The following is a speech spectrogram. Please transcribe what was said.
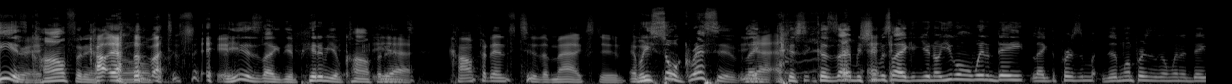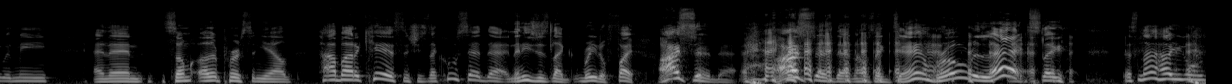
he is great. confident. Co- I was about to say. he is like the epitome of confidence. Yeah. Confidence to the max, dude. And but he's so aggressive, like, Yeah. because I mean, she was like, you know, you are gonna win a date, like the person, the one person's gonna win a date with me, and then some other person yelled, "How about a kiss?" And she's like, "Who said that?" And then he's just like ready to fight. I said that. I said that. And I was like, "Damn, bro, relax. Like, that's not how you gonna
